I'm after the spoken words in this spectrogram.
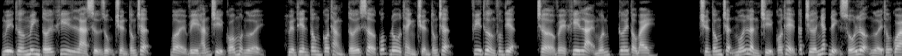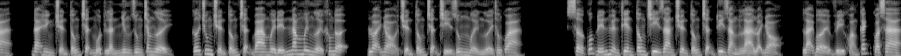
Ngụy Thường Minh tới khi là sử dụng truyền tống trận, bởi vì hắn chỉ có một người, Huyền Thiên Tông có thẳng tới Sở Quốc đô thành truyền tống trận, phi thường phương tiện, trở về khi lại muốn cưỡi tàu bay. Truyền tống trận mỗi lần chỉ có thể cất chứa nhất định số lượng người thông qua, đại hình truyền tống trận một lần nhưng dung trăm người, cỡ trung truyền tống trận 30 đến 50 người không đợi, loại nhỏ truyền tống trận chỉ dung 10 người thông qua. Sở quốc đến huyền thiên tông chi gian truyền tống trận tuy rằng là loại nhỏ, lại bởi vì khoảng cách quá xa,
